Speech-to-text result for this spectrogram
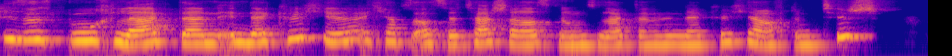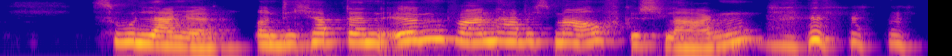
Dieses Buch lag dann in der Küche. Ich habe es aus der Tasche rausgenommen. Es lag dann in der Küche auf dem Tisch zu lange. Und ich habe dann irgendwann habe ich es mal aufgeschlagen.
